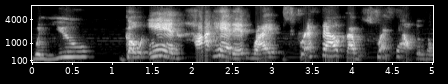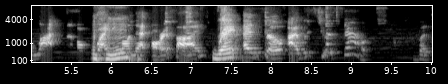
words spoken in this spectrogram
when you go in hot-headed, right, stressed out, I was stressed out. There was a lot of writing on that RFI. Right. And so I was stressed out. But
